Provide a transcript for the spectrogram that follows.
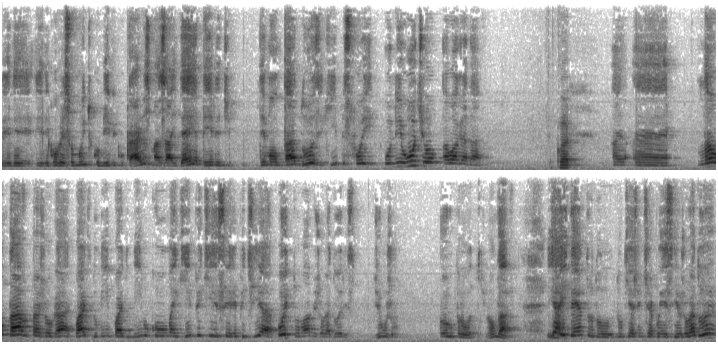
ele, ele conversou muito comigo e com o Carlos, mas a ideia dele de, de montar duas equipes foi unir útil ao agradável. Claro. É, não dava para jogar quarto domingo, quarto domingo com uma equipe que se repetia oito, nove jogadores de um jogo, jogo para o outro. Não dava. E aí, dentro do, do que a gente já conhecia o jogador,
